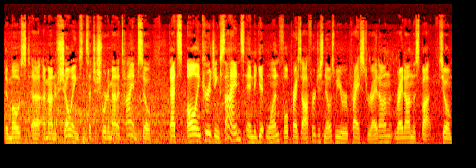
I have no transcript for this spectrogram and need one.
the most uh, amount of showings in such a short amount of time. So that's all encouraging signs and to get one full price offer just knows we were priced right on right on the spot. So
